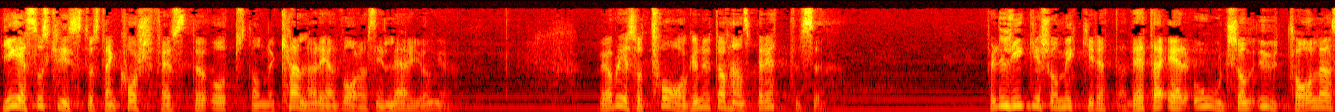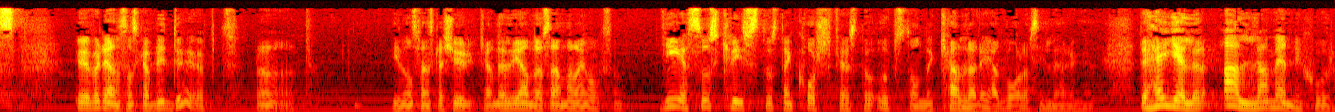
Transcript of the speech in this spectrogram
Jesus Kristus, den korsfäste och uppståndne, kallar det att vara sin lärjunge. Och jag blev så tagen av hans berättelse. För det ligger så mycket i detta. Detta är ord som uttalas över den som ska bli döpt, bland annat. Inom Svenska kyrkan eller i andra sammanhang också. Jesus Kristus, den korsfäste och uppståndne, kallar dig att vara sin lärjunge. Det här gäller alla människor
